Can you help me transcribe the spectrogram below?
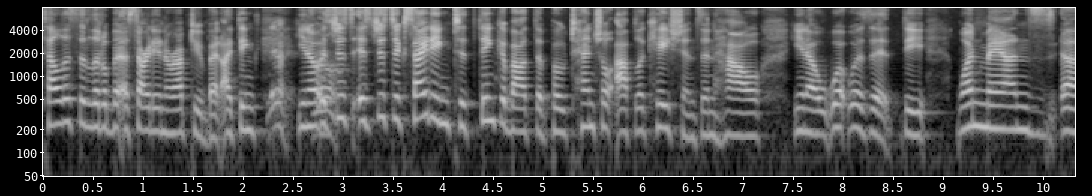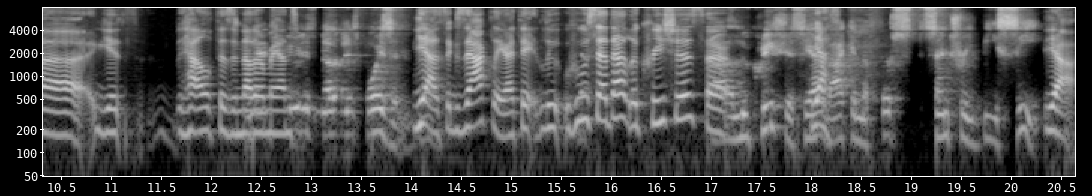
tell us a little bit. Sorry to interrupt you, but I think yeah, you know no. it's just it's just exciting to think about the potential applications and how you know what was it the one man's. Uh, health is another man's food is another man's poison. Yes, exactly. I think who yeah. said that? Lucretius. Uh, Lucretius, yeah, yes. back in the first century BC. Yeah,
